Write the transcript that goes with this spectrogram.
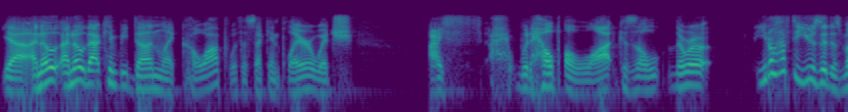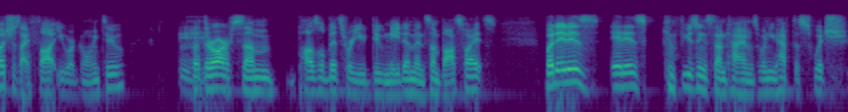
Yeah, I know. I know that can be done like co-op with a second player, which I th- would help a lot because there were. You don't have to use it as much as I thought you were going to, Mhm. but there are some puzzle bits where you do need them in some boss fights. But it is it is confusing sometimes when you have to switch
